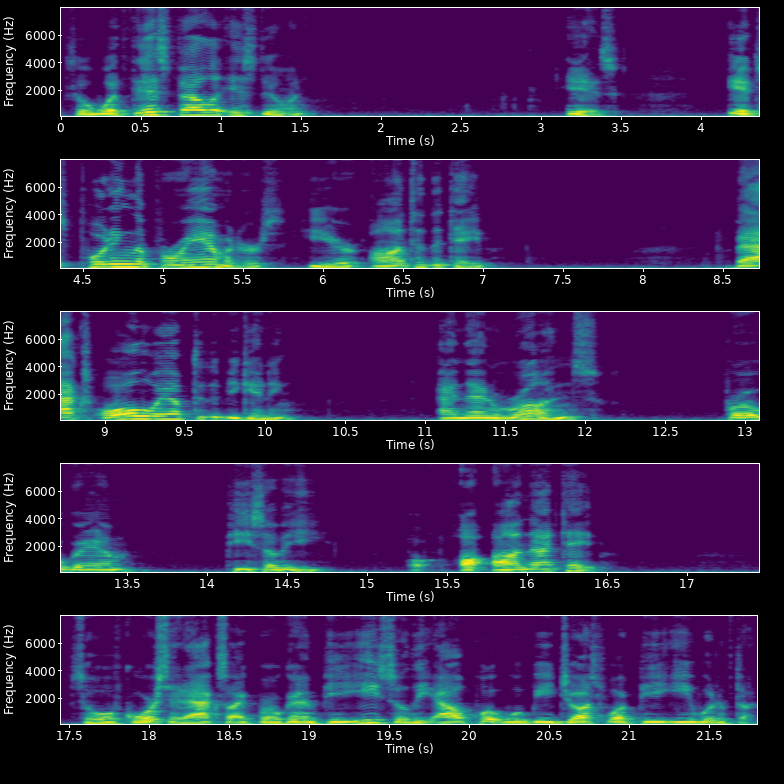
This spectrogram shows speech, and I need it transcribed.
So what this fella is doing is it's putting the parameters here onto the tape, backs all the way up to the beginning, and then runs program P sub E on that tape. So of course it acts like program PE, so the output will be just what PE would have done.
